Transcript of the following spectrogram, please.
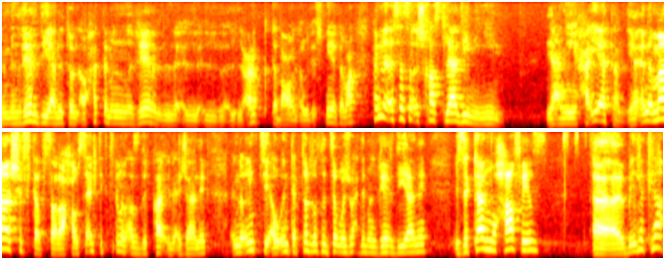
من غير ديانتهم أو حتى من غير ال- ال- ال- العرق تبعهم أو الإثنية تبعهم هن أساسا أشخاص لا دينيين. يعني حقيقة يعني أنا ما شفتها بصراحة وسألت كثير من أصدقائي الأجانب إنه أنت أو أنت بترضى تتزوج وحدة من غير ديانة؟ إذا كان محافظ آه بيقول لك لا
